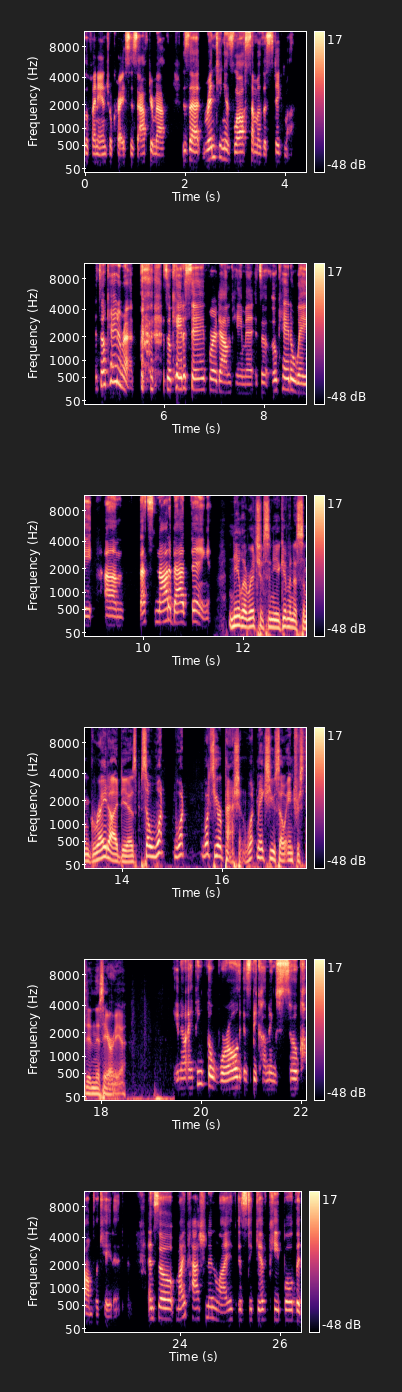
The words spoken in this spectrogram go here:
the financial crisis aftermath is that renting has lost some of the stigma. It's okay to rent. it's okay to save for a down payment. It's okay to wait. Um, that's not a bad thing. Nela Richardson, you've given us some great ideas. So what what what's your passion? What makes you so interested in this area? You know, I think the world is becoming so complicated. And so, my passion in life is to give people the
